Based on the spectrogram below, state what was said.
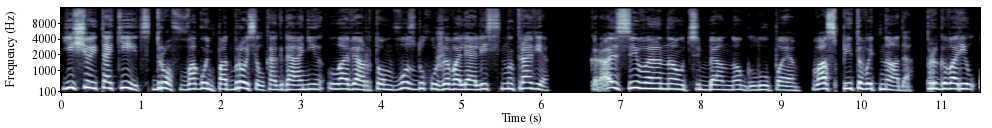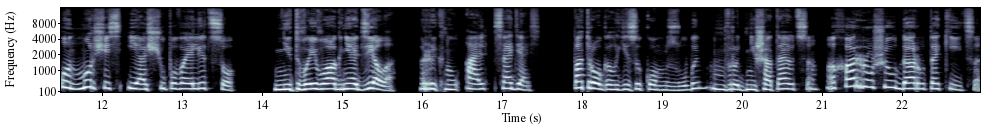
Еще и такиец дров в огонь подбросил, когда они, ловя ртом воздух, уже валялись на траве. «Красивая она у тебя, но глупая. Воспитывать надо», — проговорил он, морщась и ощупывая лицо. «Не твоего огня дело!» — рыкнул Аль, садясь. Потрогал языком зубы, вроде не шатаются, а хороший удар у такийца.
